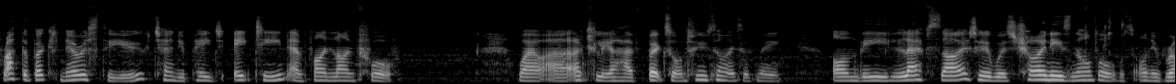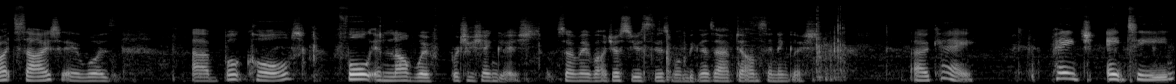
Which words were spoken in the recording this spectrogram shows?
Grab the book nearest to you, turn to page 18 and find line 4. Well, uh, actually, I have books on two sides of me. On the left side, it was Chinese novels. On the right side, it was a book called Fall in Love with British English. So maybe I'll just use this one because I have to answer in English. Okay, page 18,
